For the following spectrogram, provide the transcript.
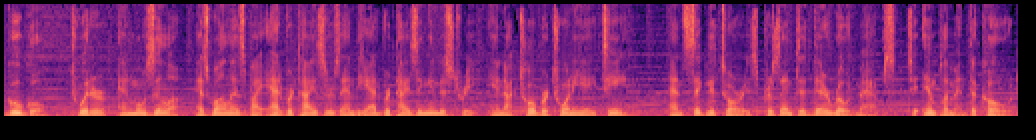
Google, Twitter, and Mozilla, as well as by advertisers and the advertising industry in October 2018, and signatories presented their roadmaps to implement the code.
